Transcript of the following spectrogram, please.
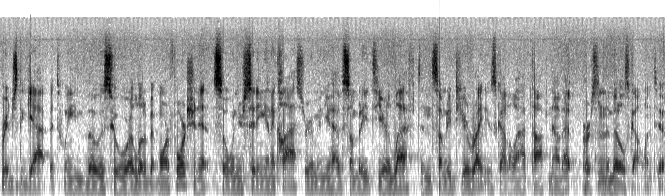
bridge the gap between those who are a little bit more fortunate. So when you're sitting in a classroom and you have somebody to your left and somebody to your right who's got a laptop, now that person in the middle's got one too.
